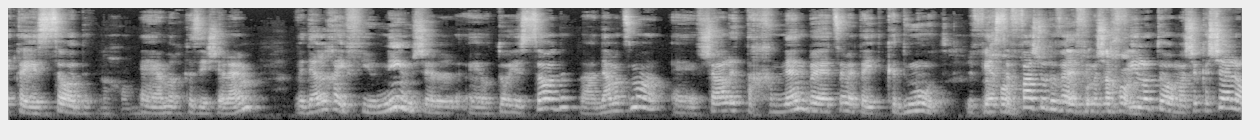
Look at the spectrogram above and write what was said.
את היסוד נכון. אה, המרכזי שלהם, ודרך האפיונים של אה, אותו יסוד, האדם עצמו, אה, אפשר לתכנן בעצם את ההתקדמות, לפי נכון. השפה שהוא דובר, לפי מה נכון. שמפעיל אותו, מה שקשה לו.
